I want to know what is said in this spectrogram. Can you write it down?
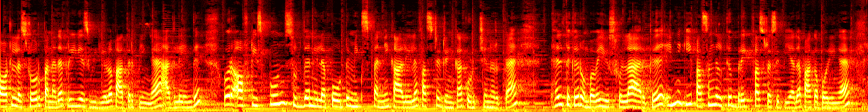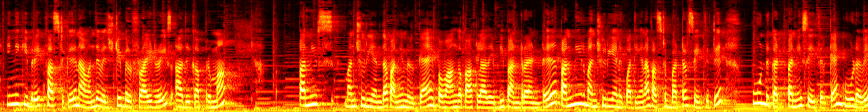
பாட்டிலில் ஸ்டோர் பண்ணதை ப்ரீவியஸ் வீடியோவில் பார்த்துருப்பீங்க. அதுலேருந்து ஒரு ஆஃப் டீஸ்பூன் சுடுதண்ணியில் போட்டு மிக்ஸ் பண்ணி காலையில் ஃபஸ்ட்டு ட்ரிங்காக குடிச்சுன்னு இருக்கேன். ஹெல்த்துக்கு ரொம்பவே யூஸ்ஃபுல்லாக இருக்குது இன்றைக்கி பசங்களுக்கு பிரேக்ஃபாஸ்ட் ரெசிபியாக தான் பார்க்க போகிறீங்க இன்றைக்கி பிரேக்ஃபாஸ்ட்டுக்கு நான் வந்து வெஜிடபிள் ஃப்ரைட் ரைஸ் அதுக்கப்புறமா பன்னீர் மஞ்சூரியன் தான் பண்ணின்னு இருக்கேன். இப்போ வாங்க பார்க்கலாம் அதை எப்படி பண்ணுறேன்ட்டு பன்னீர் மஞ்சூரியனுக்கு பார்த்தீங்கன்னா ஃபஸ்ட்டு பட்டர் சேர்த்துட்டு பூண்டு கட் பண்ணி சேர்த்துருக்கேன். கூடவே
